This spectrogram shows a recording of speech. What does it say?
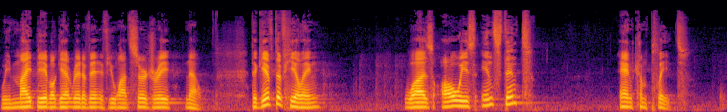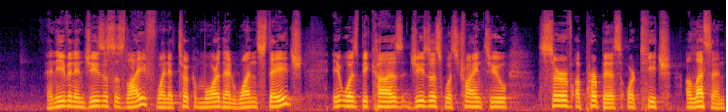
We might be able to get rid of it if you want surgery. No. The gift of healing was always instant and complete. And even in Jesus' life, when it took more than one stage, it was because Jesus was trying to serve a purpose or teach a lesson,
